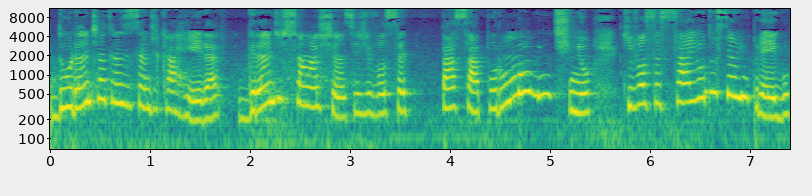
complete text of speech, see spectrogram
durante a transição de carreira, grandes são as chances de você passar por um momentinho que você saiu do seu emprego,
